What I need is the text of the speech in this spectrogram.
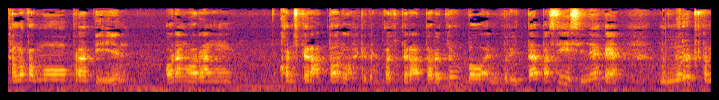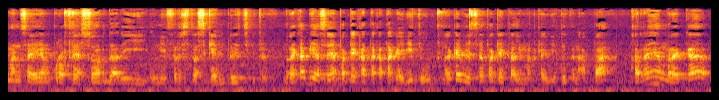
Kalau kamu perhatiin orang-orang konspirator lah kita konspirator itu bawain berita pasti isinya kayak menurut teman saya yang profesor dari Universitas Cambridge gitu mereka biasanya pakai kata-kata kayak gitu mereka biasanya pakai kalimat kayak gitu kenapa? Karena yang mereka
